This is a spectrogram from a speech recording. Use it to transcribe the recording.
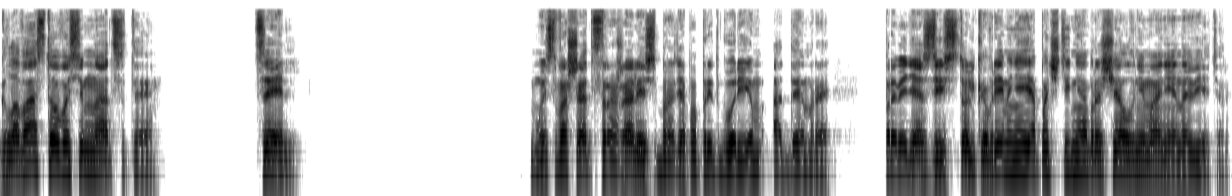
Глава 118. Цель. Мы с Вашет сражались, бродя по предгорьям Адемре. Проведя здесь столько времени, я почти не обращал внимания на ветер.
